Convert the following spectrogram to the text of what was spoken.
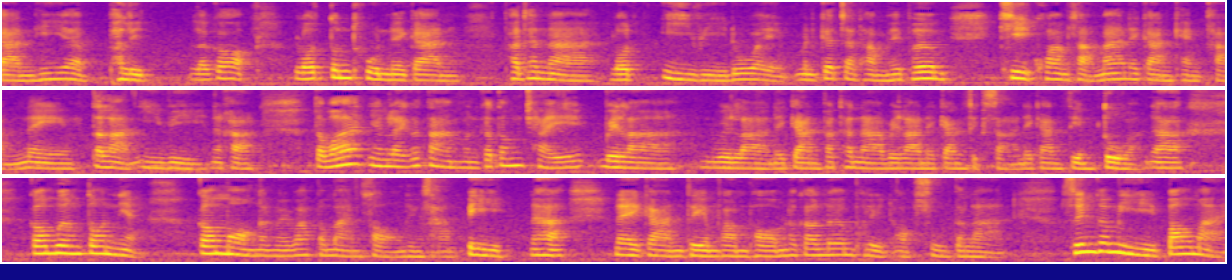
การที่จะผลิต แล้วก็ลดต้นทุนในการ พัฒนารถ EV ด้วย มันก็จะทำให้เพิ่มขีดความสามารถในการแข่งขันในตลาด EV นะคะ แต่ว่าอย่างไรก็ตามมันก็ต้องใช้เวลาเวลาในการพัฒนาเวลาในการศึกษาในการเตรียมตัวนะคะก็เบื้องต้นเนี่ยก็มองกันไว้ว่าประมาณ 2-3 ปีนะคะในการเตรียมความพร้อมแล้วก็เริ่มผลิตออกสู่ตลาด ซึ่งก็มีเป้าหมาย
